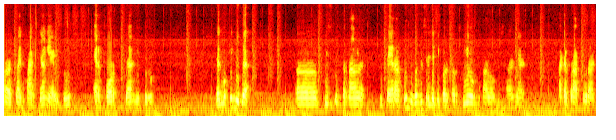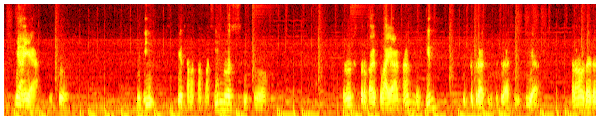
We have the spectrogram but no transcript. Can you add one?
uh, selain panjang ya itu airport dah gitu dan mungkin juga uh, bis internal ITERA pun juga bisa jadi konsorsium kalau misalnya ada peraturannya ya gitu. Jadi dia sama-sama seamless gitu loh. Terus terkait pelayanan mungkin integrasi integrasi itu ya sekarang udah ada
